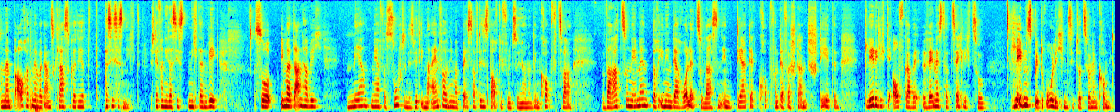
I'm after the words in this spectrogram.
Und mein Bauch hat mir aber ganz klar suggeriert, das ist es nicht. Stefanie, das ist nicht dein Weg. So, immer dann habe ich mehr und mehr versucht, und es wird immer einfacher und immer besser, auf dieses Bauchgefühl zu hören und den Kopf zwar wahrzunehmen, doch ihn in der Rolle zu lassen, in der der Kopf und der Verstand steht. Denn lediglich die Aufgabe, wenn es tatsächlich zu lebensbedrohlichen Situationen kommt,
